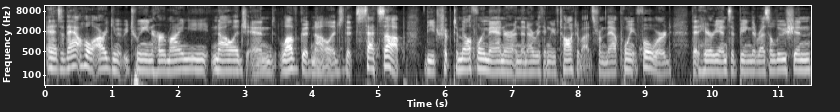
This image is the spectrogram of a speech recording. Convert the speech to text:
And it's that whole argument between Hermione knowledge and Lovegood knowledge that sets up the trip to Malfoy Manor and then everything we've talked about. It's from that point forward that Harry ends up being the resolution,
